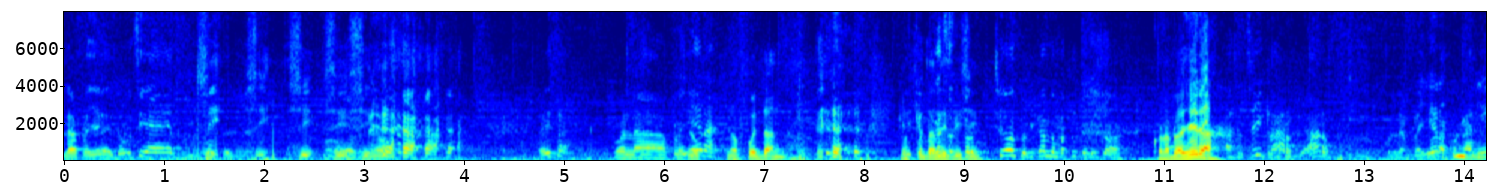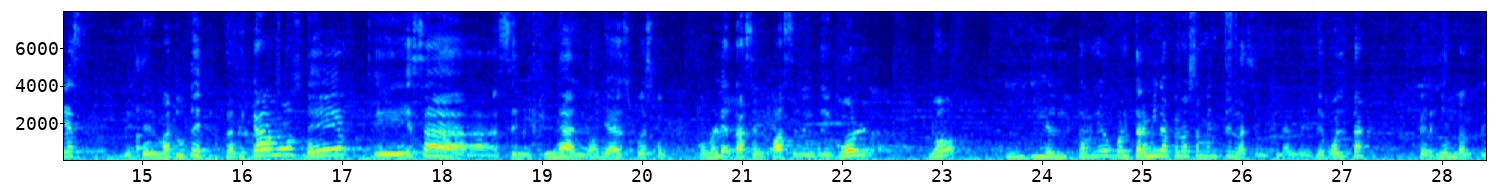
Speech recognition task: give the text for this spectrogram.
La playera del Duro, sí, Sí, sí, sí, sí, sí, no. Ahí está, con la playera. No, no fue tanto. No fue tan difícil. Sigamos platicando, Matute, ¿Con la playera? Ah, sí, claro, claro. Con la playera, con la 10 del Matute. Platicamos de eh, esa semifinal, ¿no? Ya después con, con le das el pase de, gol, ¿no? Y, el torneo, bueno, termina penosamente en la semifinal de, vuelta, perdiendo ante,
